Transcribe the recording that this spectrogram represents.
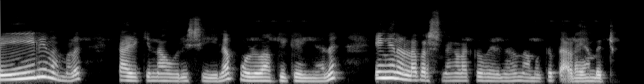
ഡെയിലി നമ്മൾ കഴിക്കുന്ന ഒരു ശീലം ഒഴിവാക്കി കഴിഞ്ഞാൽ ഇങ്ങനെയുള്ള പ്രശ്നങ്ങളൊക്കെ വരുന്നത് നമുക്ക് തടയാൻ പറ്റും.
